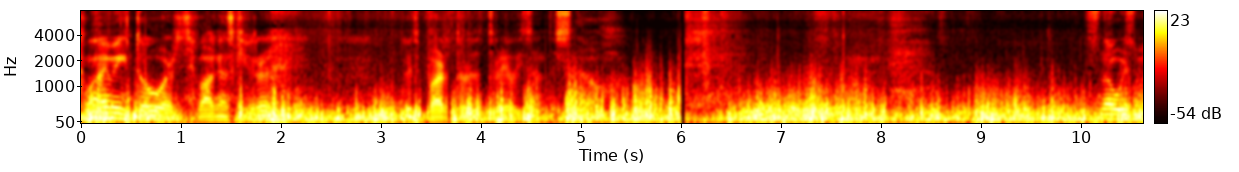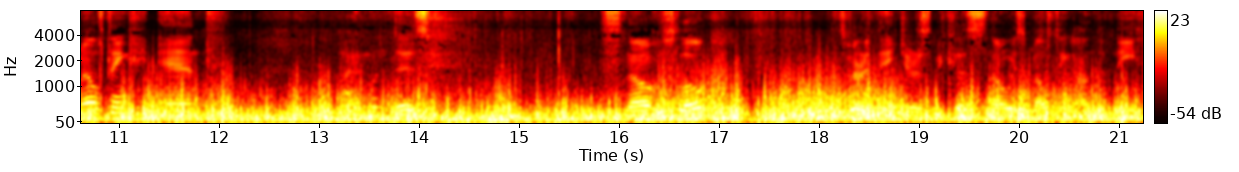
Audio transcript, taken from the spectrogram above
Climbing towards Vaganski vrh. Good part of the trail is on the snow. Snow is melting and I'm on this snow slope. It's very dangerous because snow is melting underneath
